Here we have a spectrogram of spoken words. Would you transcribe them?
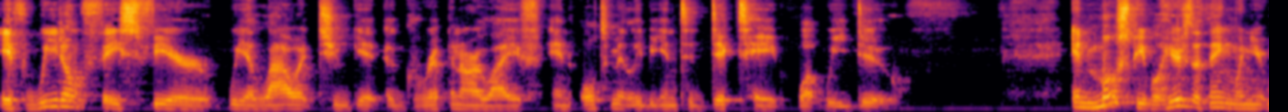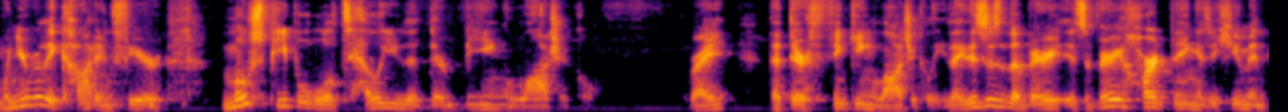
if we don't face fear, we allow it to get a grip in our life and ultimately begin to dictate what we do. And most people, here's the thing, when you're when you're really caught in fear, most people will tell you that they're being logical, right? That they're thinking logically. Like this is the very it's a very hard thing as a human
